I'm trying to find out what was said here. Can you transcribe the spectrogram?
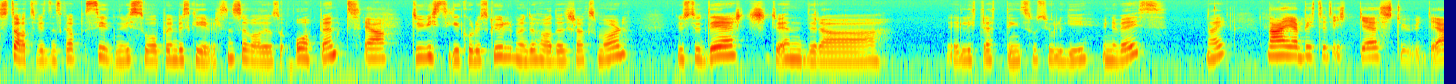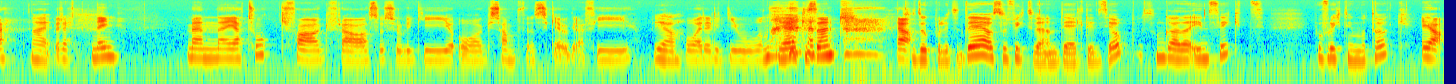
statsvitenskap, siden vi så på den beskrivelsen, så var det jo så åpent. Ja. Du visste ikke hvor du skulle, men du hadde et slags mål. Du studerte, du endra litt retning sosiologi underveis. Nei? Nei, jeg byttet ikke studieretning. Nei. Men eh, jeg tok fag fra sosiologi og samfunnsgeografi Ja. og religion. ja, ikke sant? Ja. Så du tok på litt av det, og så fikk du deg en deltidsjobb som ga deg innsikt på flyktningmottak. Ja.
